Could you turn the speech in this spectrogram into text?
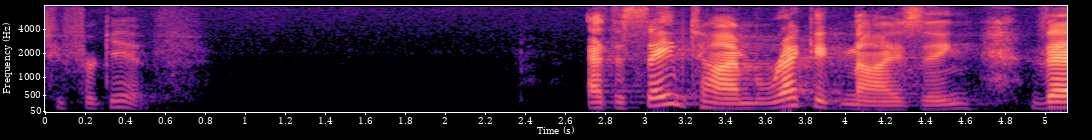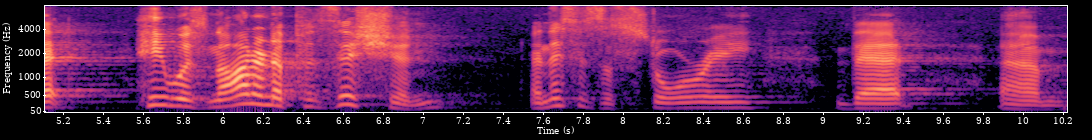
to forgive. At the same time, recognizing that he was not in a position, and this is a story that um,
